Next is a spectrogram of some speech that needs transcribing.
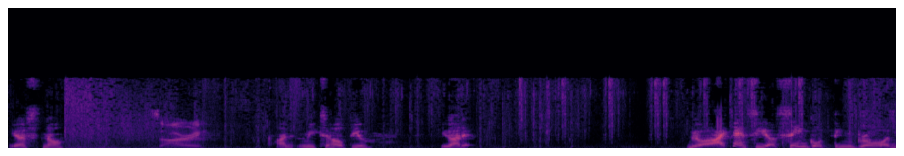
Yes, no. Sorry. I need me to help you. You got it? Yo, I can't see a single thing, bro. Uh,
